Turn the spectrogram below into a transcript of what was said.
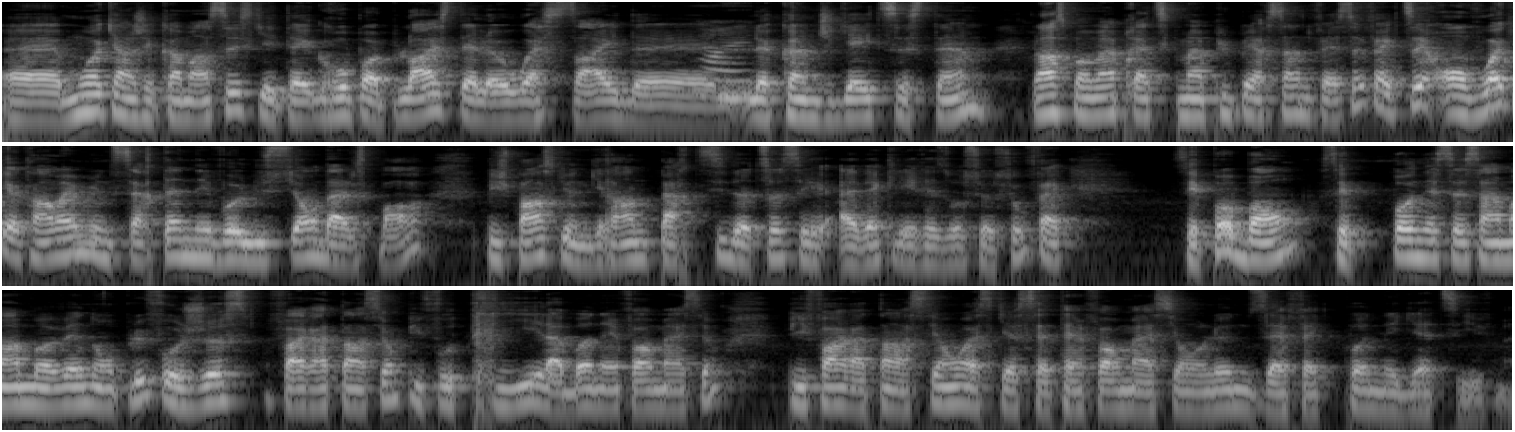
Euh, moi, quand j'ai commencé, ce qui était gros populaire, c'était le Westside, euh, le Conjugate System. Là, en ce moment, pratiquement plus personne fait ça. Fait que, tu sais, on voit qu'il y a quand même une certaine évolution dans le sport. Puis je pense qu'une grande partie de ça, c'est avec les réseaux sociaux. Fait que c'est pas bon, c'est pas nécessairement mauvais non plus, faut juste faire attention puis il faut trier la bonne information puis faire attention à ce que cette information là nous affecte pas négativement.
